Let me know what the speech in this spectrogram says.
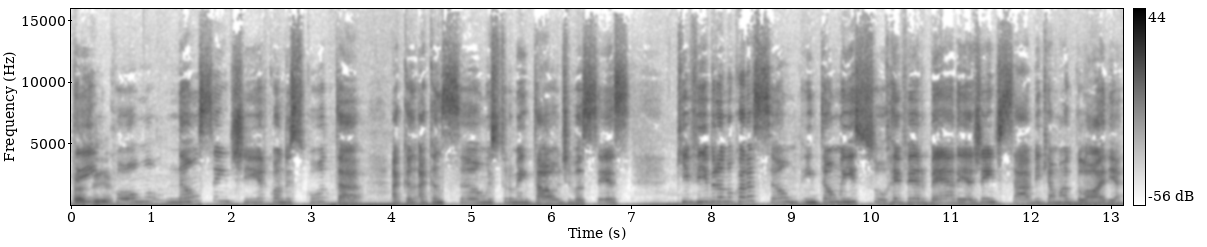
tem Prazer. como não sentir quando escuta a, can a canção instrumental de vocês que vibra no coração. Então isso reverbera e a gente sabe que é uma glória.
